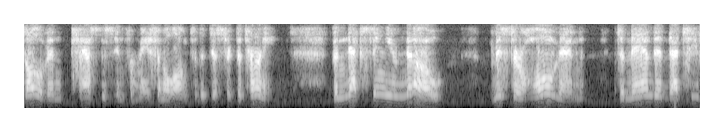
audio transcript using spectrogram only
Sullivan passed this information along to the district attorney. The next thing you know, Mr. Hoehmann demanded that Chief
